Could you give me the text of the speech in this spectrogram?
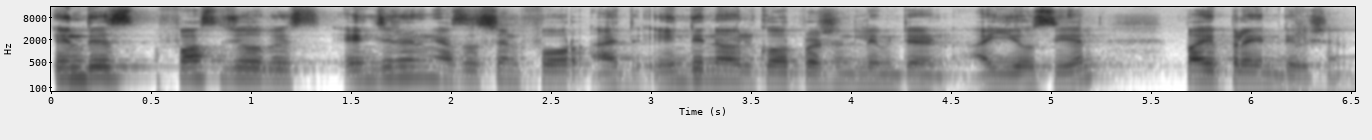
in this first job is engineering assistant for at Indian Oil Corporation Limited IOCL pipeline division.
